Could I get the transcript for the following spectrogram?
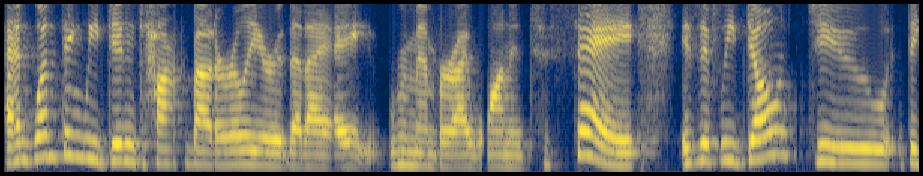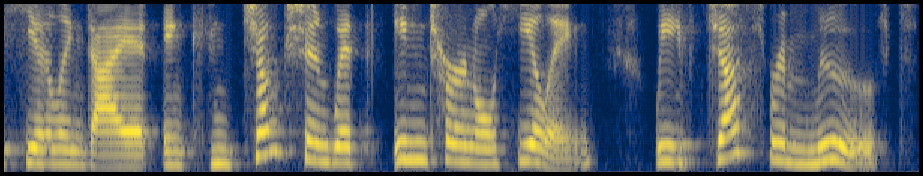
And one thing we didn't talk about earlier that I remember I wanted to say is if we don't do the healing diet in conjunction with internal healing, we've just removed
